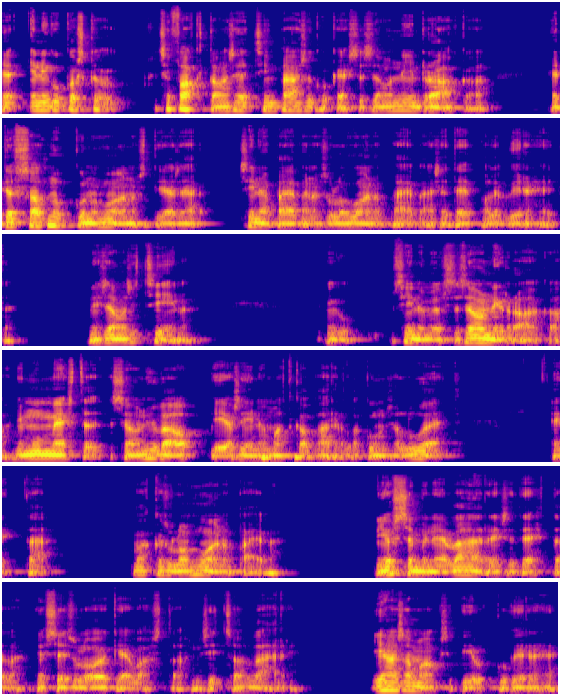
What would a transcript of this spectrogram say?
Ja, ja niin kuin, koska se fakta on se, että siinä pääsykokeessa se on niin raakaa, että jos sä oot nukkunut huonosti ja sä, sinä päivänä sulla on huono päivä ja sä teet paljon virheitä, niin se on sitten siinä. Niin kuin, siinä mielessä se on niin raakaa. Niin mun mielestä se on hyvä oppia jo siinä matkan varrella, kun sä luet, että vaikka sulla on huono päivä, niin jos se menee väärin se tehtävä, jos ei sulla ole oikea vastaus, niin sitten se on väärin. Ihan sama, onko se pilkkuvirhe,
